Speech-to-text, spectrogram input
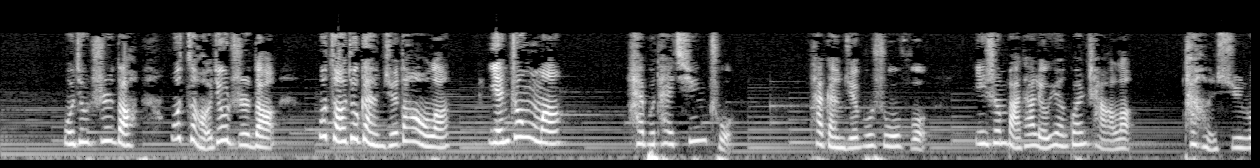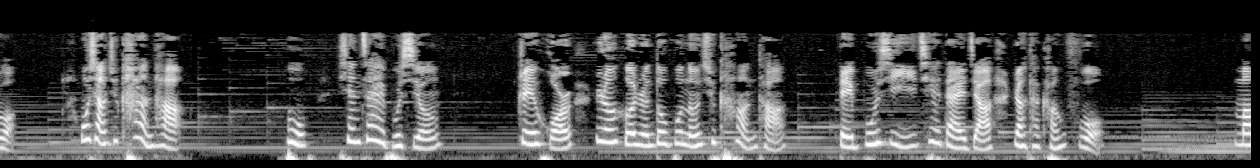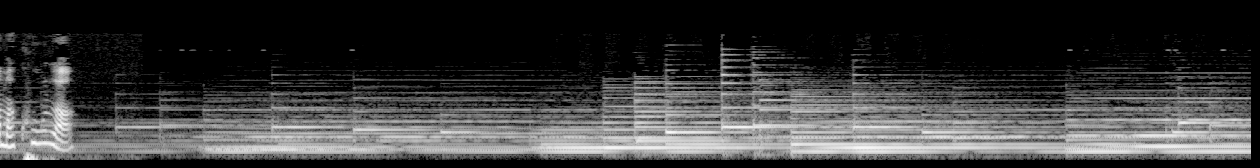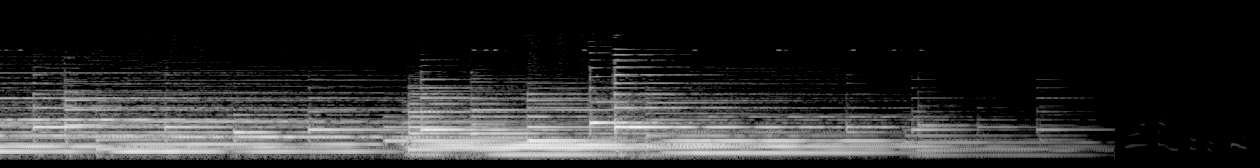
我就知道，我早就知道，我早就感觉到了。严重吗？还不太清楚，他感觉不舒服。医生把他留院观察了，他很虚弱。我想去看他，不，现在不行。这会儿任何人都不能去看他，得不惜一切代价让他康复。妈妈哭了，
